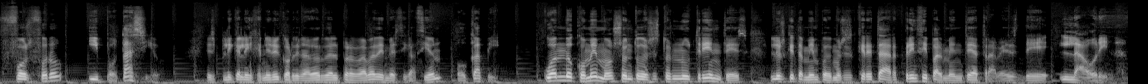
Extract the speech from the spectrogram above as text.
fósforo y potasio, explica el ingeniero y coordinador del programa de investigación OCAPI. Cuando comemos son todos estos nutrientes los que también podemos excretar principalmente a través de la orina.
